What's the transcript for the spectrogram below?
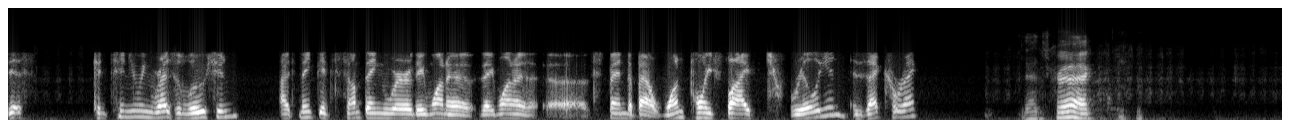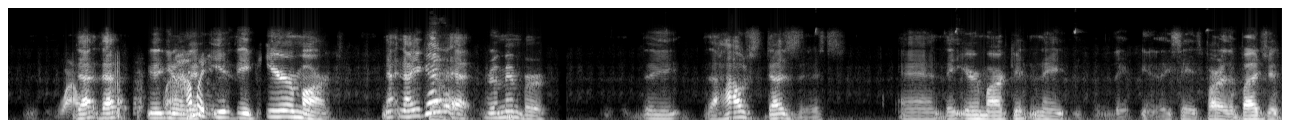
this continuing resolution. I think it's something where they want to they want to uh, spend about 1.5 trillion. Is that correct? That's correct. Wow. That that you Wow, know how that much- e- they've earmarked. Now now you gotta remember, the the House does this, and they earmark it, and they they you know, they say it's part of the budget,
